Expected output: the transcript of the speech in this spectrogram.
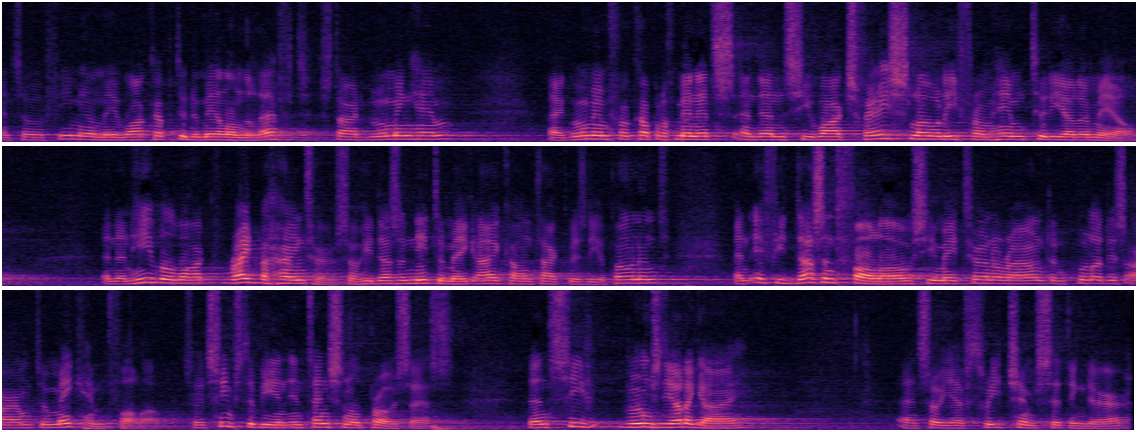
And so a female may walk up to the male on the left, start grooming him, uh, groom him for a couple of minutes, and then she walks very slowly from him to the other male. And then he will walk right behind her, so he doesn't need to make eye contact with the opponent. And if he doesn't follow, she may turn around and pull at his arm to make him follow. So it seems to be an intentional process. Then she grooms the other guy, and so you have three chimps sitting there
